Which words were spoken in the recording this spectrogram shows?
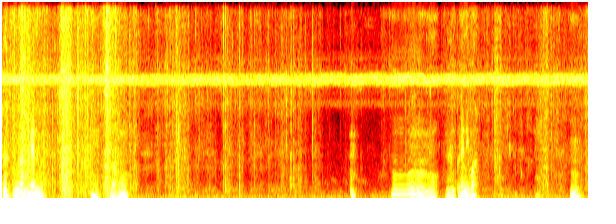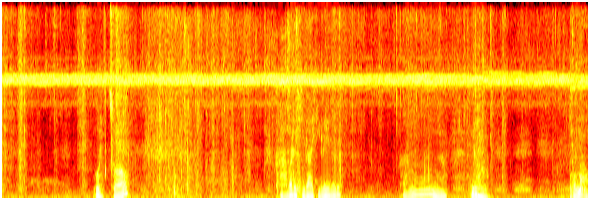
นั่นนี่อันแม่นเบิดนี่ดอกหนึงอืมงามก็แม่ได้นอีกปะอืมพุ่นสองขาบ่ได้ขี่ลายขี่เล่เลยเด้อขางามเนาะ เด้อเพิ่นมาเอา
